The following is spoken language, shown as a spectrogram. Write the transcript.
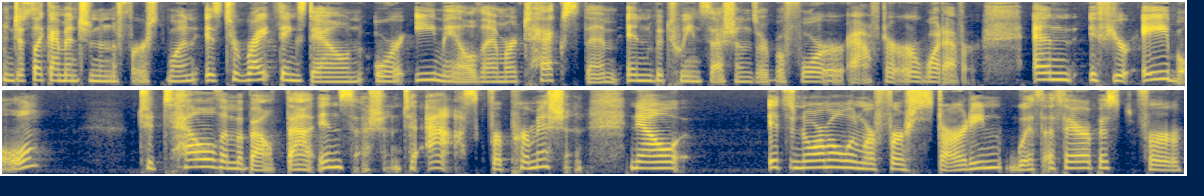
and just like I mentioned in the first one, is to write things down or email them or text them in between sessions or before or after or whatever. And if you're able to tell them about that in session, to ask for permission. Now, it's normal when we're first starting with a therapist for,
